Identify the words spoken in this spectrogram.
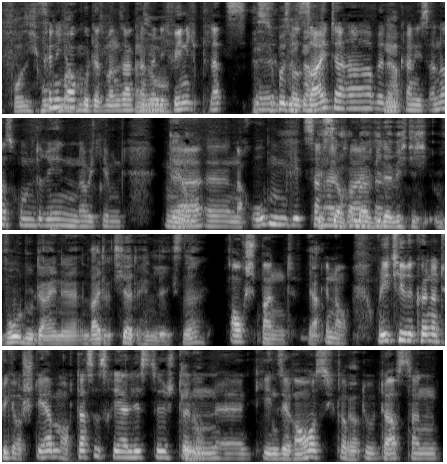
vor sich Finde ich auch gut, dass man sagen kann, Also, wenn ich wenig Platz äh, ist zur durchdacht. Seite habe, dann Ja. kann ich es andersrum drehen, dann habe ich eben mehr äh, nach oben geht's dann Ist halt ja auch weiter. immer wieder wichtig, wo du deine weitere Tier hinlegst, ne? Auch spannend, Ja. genau. Und die Tiere können natürlich auch sterben, auch das ist realistisch, dann äh, gehen sie raus. Ich glaube, Genau. Ja. du darfst dann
